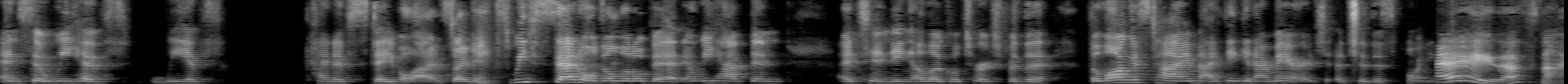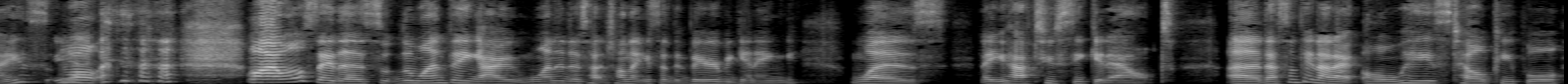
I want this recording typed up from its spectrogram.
and so we have we have kind of stabilized i guess. We've settled a little bit and we have been attending a local church for the the longest time I think in our marriage uh, to this point. Hey, that's nice. Yeah. Well, well, I will say this. The one thing I wanted to touch on that you said at the very beginning was that you have to seek it out. Uh, that's something that I always tell people.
